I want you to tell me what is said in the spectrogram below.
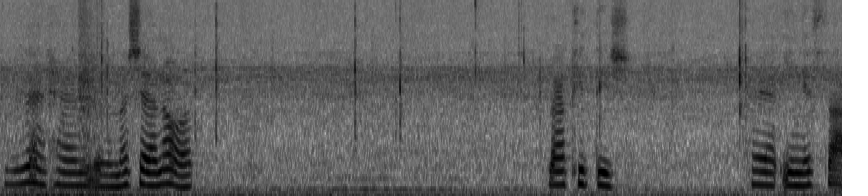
เล่นแทนเดมาเชโน่ครับลาคิติชแทนอินเนสซา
